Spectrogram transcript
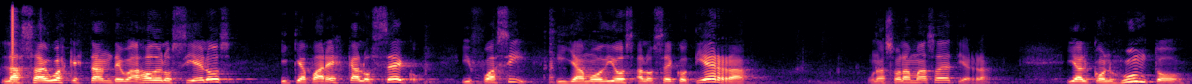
las aguas que están debajo de los cielos y que aparezca lo seco. Y fue así. Y llamó Dios a lo seco tierra, una sola masa de tierra, y al conjunto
